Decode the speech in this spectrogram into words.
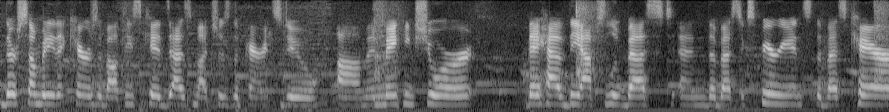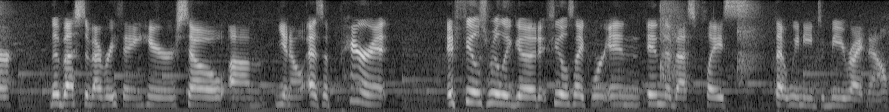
there's somebody that cares about these kids as much as the parents do um, and making sure they have the absolute best and the best experience, the best care, the best of everything here. So, um, you know, as a parent, it feels really good. It feels like we're in, in the best place that we need to be right now.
